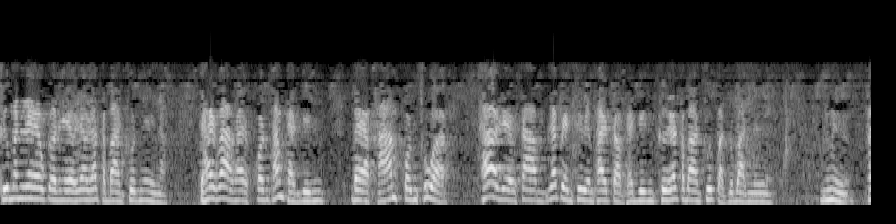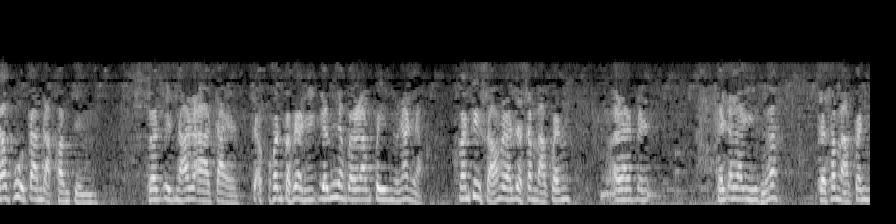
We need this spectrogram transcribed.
คือมันเร็วเกินเร็วแล้วรัฐบาลชุดนี้นะจะให้ว่าไงคนทั้งแผ่นดิน แบกหามคนทั่ว ถ้าเร็วตามและเป็นชีวิตภัยต่อแผ่นดิน คือรัฐบาลชุดปัจจุบันนี้นี่เราพูดตามหลักความจริงจนอิจฉาละอาใจจะคนประเภทนี้เดี๋ยวนี้ยังกำลังปีนอยู่นั่นเนี่ยวันที่สองเราจะสมัครเป็นอะไรเป็นเป็นอะไรอีกเหรอจะสมัครเป็น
